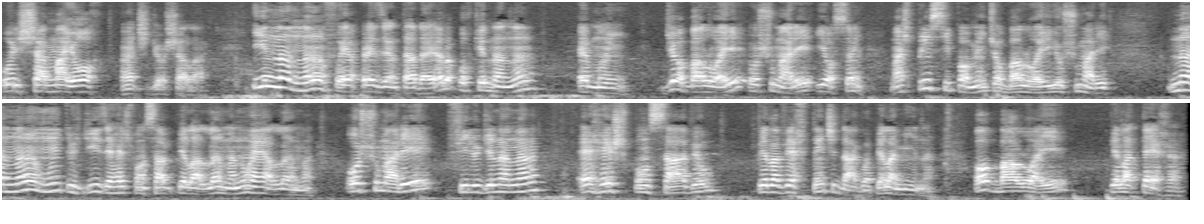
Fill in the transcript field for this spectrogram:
o orixá maior antes de Oxalá. E Nanã foi apresentada a ela porque Nanã é mãe de Obaloaê, Oxumaré e Ossan, mas principalmente Obaloaê e Oxumaré. Nanã, muitos dizem, é responsável pela lama, não é a lama. Oxumaré, filho de Nanã, é responsável pela vertente d'água, pela mina. Obaloaê, pela terra.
